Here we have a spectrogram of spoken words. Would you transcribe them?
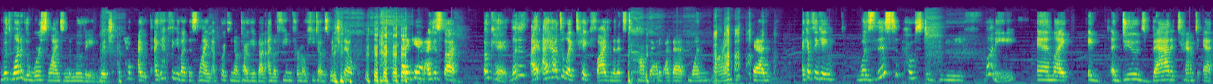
with one of the worst lines in the movie, which I kept, I, I kept thinking about this line. Of course, you know, I'm talking about I'm a fiend for mojitos, which, you know, and again, I just thought, okay, let us, I, I had to like take five minutes to calm down about that one line. And I kept thinking, was this supposed to be funny and like a, a dude's bad attempt at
